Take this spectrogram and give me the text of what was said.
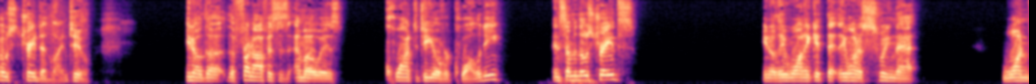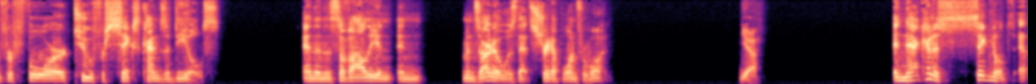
post trade deadline too. You know the the front office's mo is quantity over quality in some of those trades. You know they want to get that they want to swing that one for four, two for six kinds of deals, and then the Civale and and Manzardo was that straight up one for one Yeah. and that kind of signaled, uh,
